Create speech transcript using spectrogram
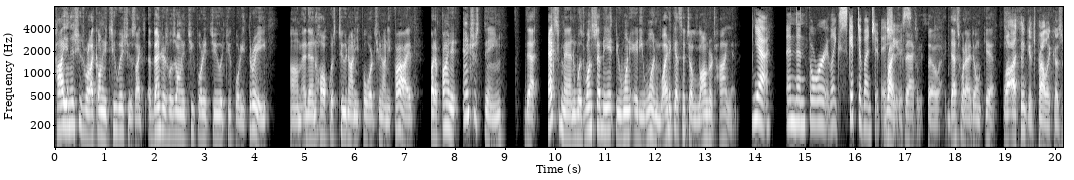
tie-in issues were like only two issues. Like Avengers was only 242 and 243, um, and then Hulk was 294, 295. But I find it interesting that X Men was 178 through 181. Why did it get such a longer tie-in? Yeah. And then Thor like skipped a bunch of issues. Right, exactly. So that's what I don't get. Well, I think it's probably because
